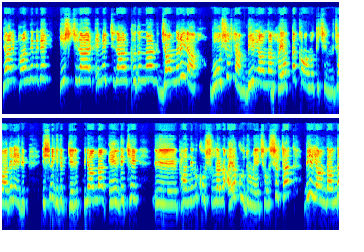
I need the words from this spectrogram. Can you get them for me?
yani pandemide işçiler, emekçiler, kadınlar canlarıyla boğuşurken bir yandan hayatta kalmak için mücadele edip işe gidip gelip bir yandan evdeki e, pandemi koşullarına ayak uydurmaya çalışırken bir yandan da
